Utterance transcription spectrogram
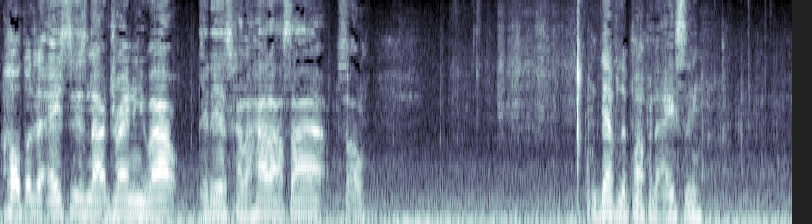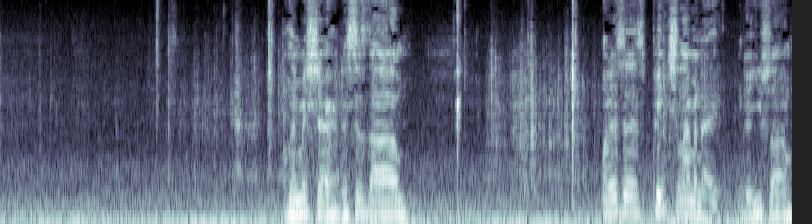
Hopefully the AC is not draining you out. It is kind of hot outside, so I'm definitely pumping the AC. Let me share. This is um, is this? Peach lemonade. Give you some.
